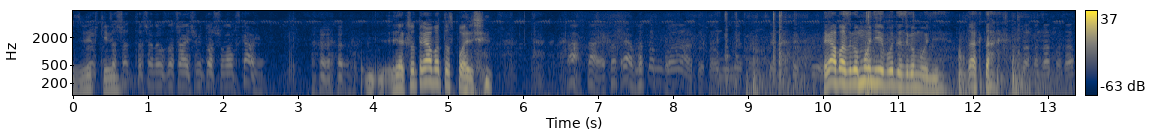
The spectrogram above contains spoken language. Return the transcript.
Звідки Це ще, це ще не означає, що він точно нам скаже. Якщо треба, то з Польщі. Так, так, якщо треба. Там багато, там вони так все все. Треба з Румунії, буде з Румунії. Так, так. Назад, назад, назад.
